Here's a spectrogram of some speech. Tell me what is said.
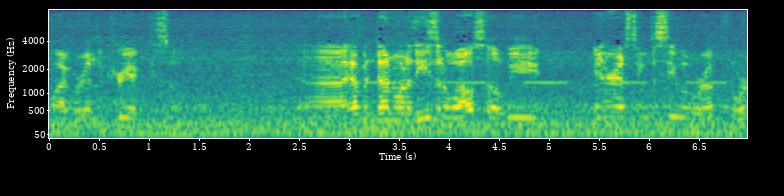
while we're in the creek. So uh, I haven't done one of these in a while, so it'll be interesting to see what we're up for.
